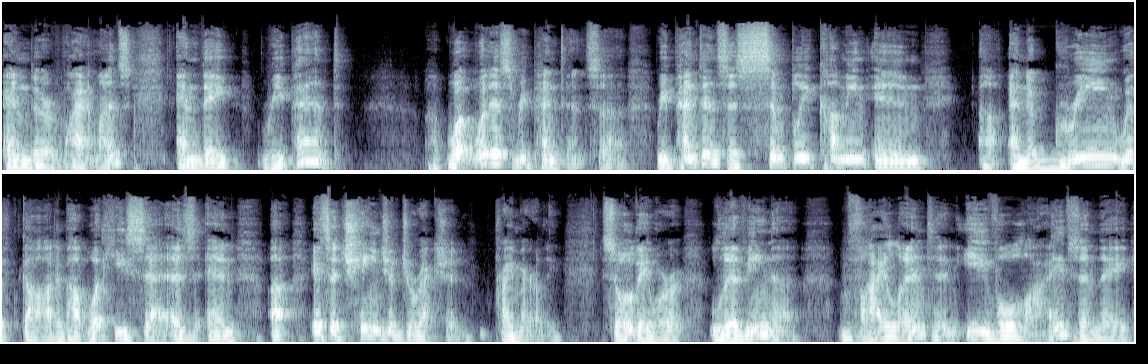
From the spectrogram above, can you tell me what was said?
and their violence, and they repent. Uh, what, what is repentance? Uh, repentance is simply coming in uh, and agreeing with God about what he says. And uh, it's a change of direction primarily. So they were living uh, violent and evil lives, and they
